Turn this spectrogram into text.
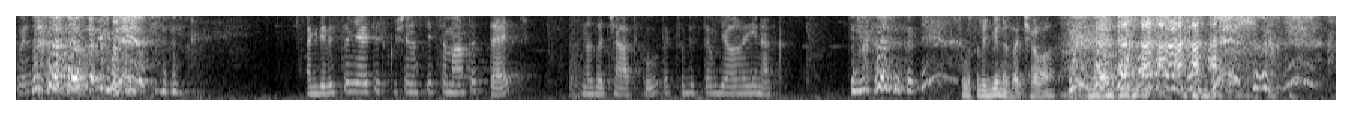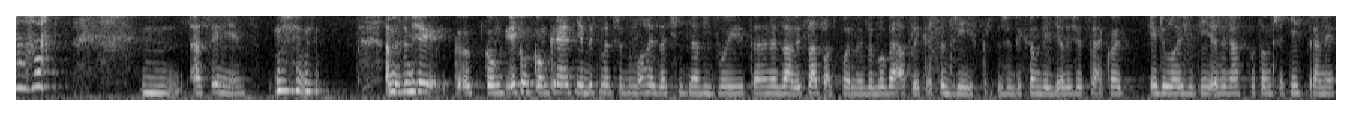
A kdybyste měli ty zkušenosti, co máte teď, na začátku, tak co byste udělali jinak? Spousta lidí by nezačala. Mm, asi nic. A myslím, že kon, jako konkrétně bychom třeba mohli začít na vývoji té nezávislé platformy, webové aplikace dřív, protože bychom věděli, že to jako je, důležitý a že nás potom třetí strany,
